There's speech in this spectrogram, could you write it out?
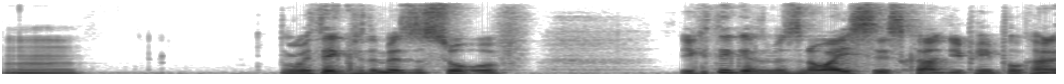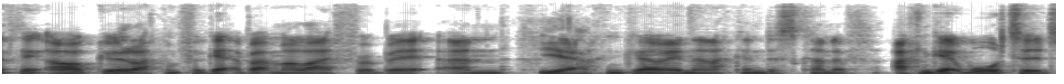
Hmm. We think of them as a sort of. You can think of them as an oasis, can't you? People kind of think, "Oh, good, I can forget about my life for a bit, and Yeah. I can go in and I can just kind of, I can get watered,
